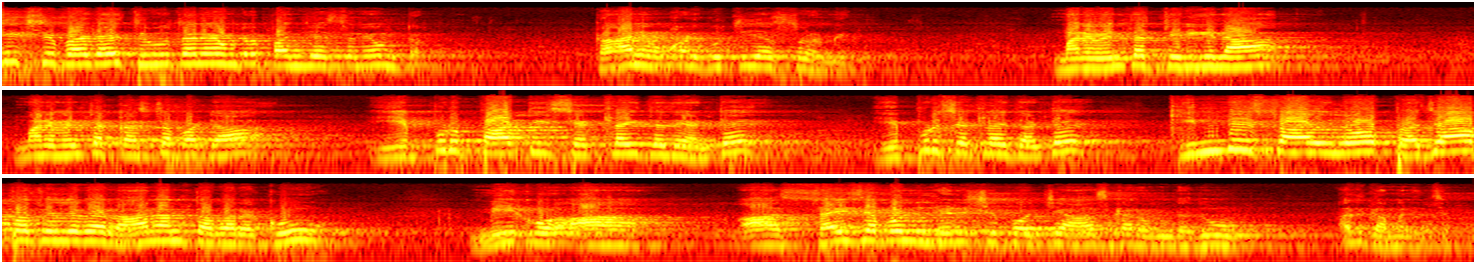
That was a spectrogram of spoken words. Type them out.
సిక్స్టీ ఫైవ్ డేస్ తిరుగుతూనే ఉంటారు పని చేస్తూనే ఉంటారు. కానీ ఒకటి గుర్తు చేస్తున్నాను మీకు. మనం ఎంత తిరిగినా మనం ఎంత కష్టపడ్డా ఎప్పుడు పార్టీ సెటిల్ అవుతుంది అంటే ఎప్పుడు సెటిల్ అవుతుంది అంటే కింది స్థాయిలో ప్రజాప్రతినిధులుగా రానంత వరకు మీకు ఆ ఆ సైజబుల్ లీడర్షిప్ వచ్చే ఆస్కారం ఉండదు. అది గమనించండి.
